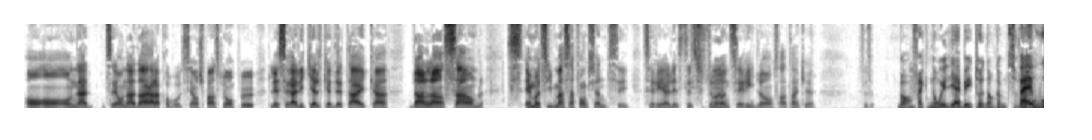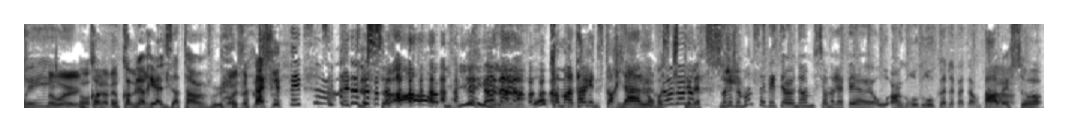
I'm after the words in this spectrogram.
on, on, on, adhère à la proposition, je pense, puis on peut laisser aller quelques détails quand, dans l'ensemble, émotivement, ça fonctionne puis c'est- c'est réaliste. C'est une Ouais. bonne série, là, on s'entend que... Bon, fait que Noélie, habille-toi donc comme tu veux. Ben oui. Ben oui! Ou, comme, ou le réalisateur veut. Ouais, c'est Ben, ça. c'est peut-être ça. C'est peut-être plus ça. Ah, Bibi! Oh, commentaire éditorial. On va se quitter là-dessus. Non, mais je me demande si ça avait été un homme, si on aurait fait euh, un gros, gros cas de la patente. Ah, ben ça,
